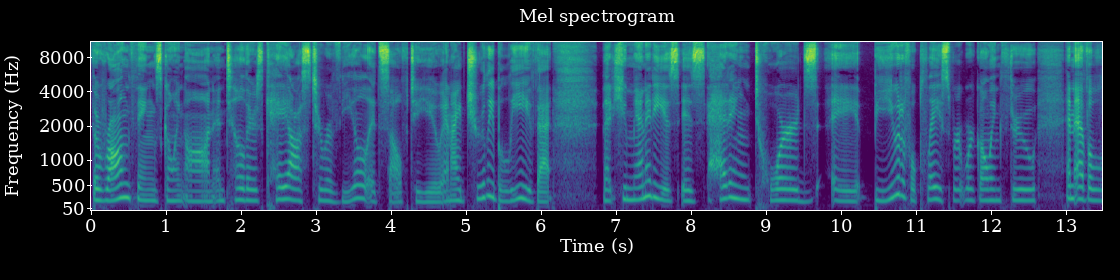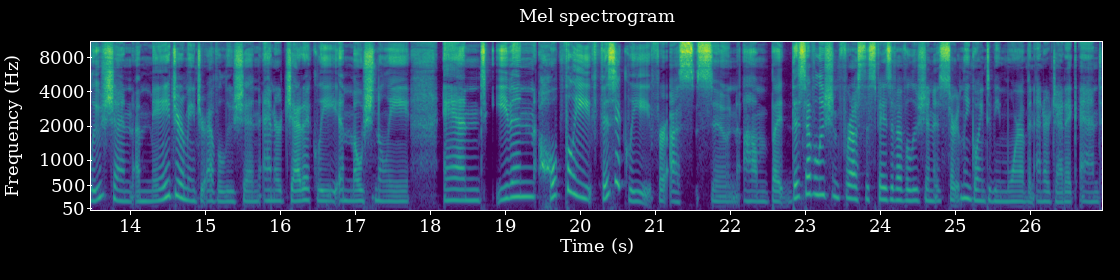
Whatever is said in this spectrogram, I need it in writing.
the wrong things going on until there's chaos to reveal itself to you. And I truly believe that that humanity is is heading towards a beautiful place where we're going through an evolution, a major, major evolution, energetically, emotionally, and even hopefully physically for us soon. Um, but this evolution for us, this phase of evolution, is certainly going to be more of an energetic and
